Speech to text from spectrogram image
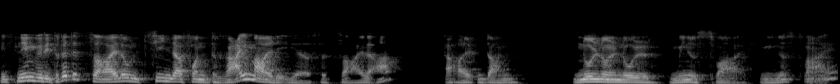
Jetzt nehmen wir die dritte Zeile und ziehen davon dreimal die erste Zeile ab, erhalten dann 0, 0, 0, minus 2, minus 3.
